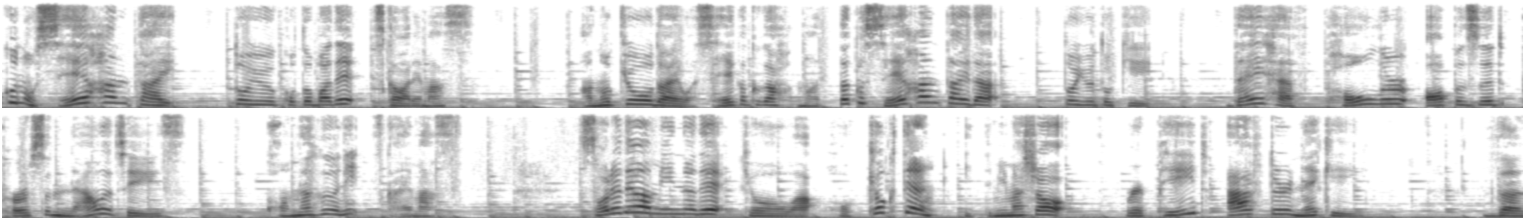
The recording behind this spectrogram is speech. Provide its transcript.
くの正反対という言葉で使われますあの兄弟は性格が全く正反対だという時 They have polar opposite personalities こんな風に使えますそれではみんなで今日は北極点行ってみましょう Repeat after Nikki The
